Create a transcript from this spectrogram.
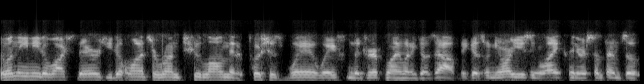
The one thing you need to watch there is you don't want it to run too long that it pushes way away from the drip line when it goes out. Because when you are using line cleaners, sometimes they'll,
